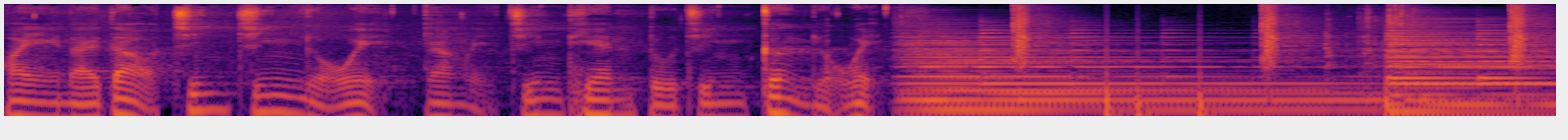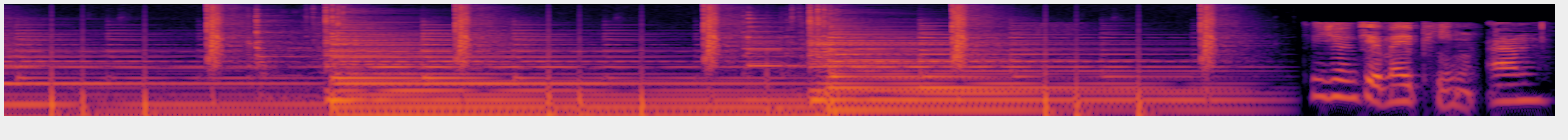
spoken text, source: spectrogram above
欢迎来到津津有味，让你今天读经更有味。弟兄姐妹平安。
